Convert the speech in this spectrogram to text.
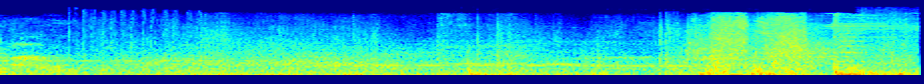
Oh.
